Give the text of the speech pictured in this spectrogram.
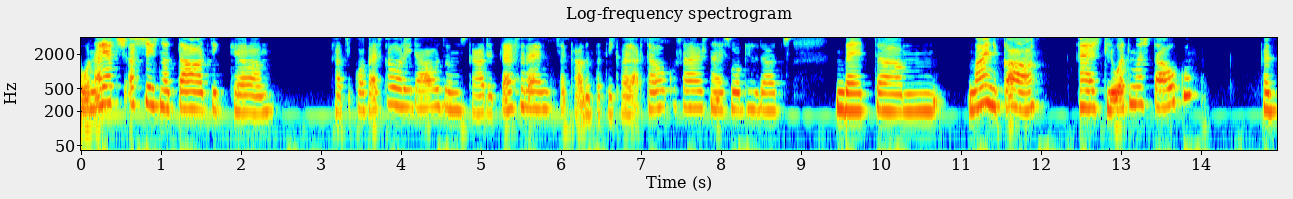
Un arī atšķirīgs no tā, cik uh, kāds ir kopējais kaloriju daudzums, kāda ir preference, kādam patīk vairāk tauku nevis ogļhidrātus. Bet, um, lai nu kā, ēst ļoti maz tauku. Kad,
